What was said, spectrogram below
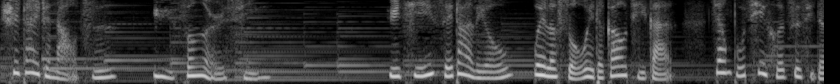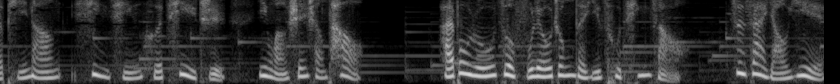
是带着脑子御风而行。与其随大流，为了所谓的高级感，将不契合自己的皮囊、性情和气质硬往身上套，还不如做浮流中的一簇青枣，自在摇曳，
